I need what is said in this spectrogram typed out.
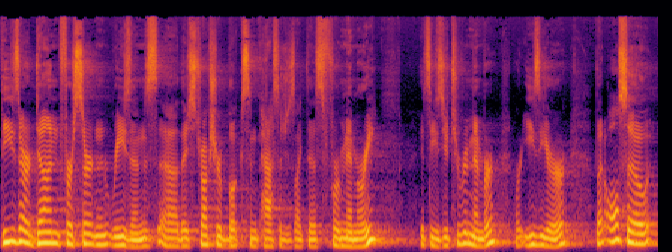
These are done for certain reasons. Uh, they structure books and passages like this for memory. It's easier to remember, or easier, but also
